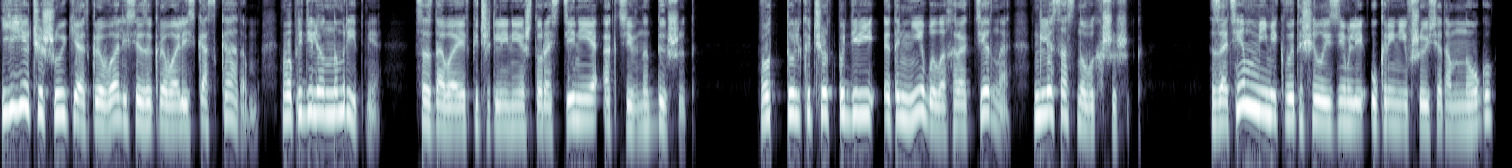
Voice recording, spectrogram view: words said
Ее чешуйки открывались и закрывались каскадом в определенном ритме, создавая впечатление, что растение активно дышит. Вот только, черт подери, это не было характерно для сосновых шишек. Затем мимик вытащил из земли укоренившуюся там ногу,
